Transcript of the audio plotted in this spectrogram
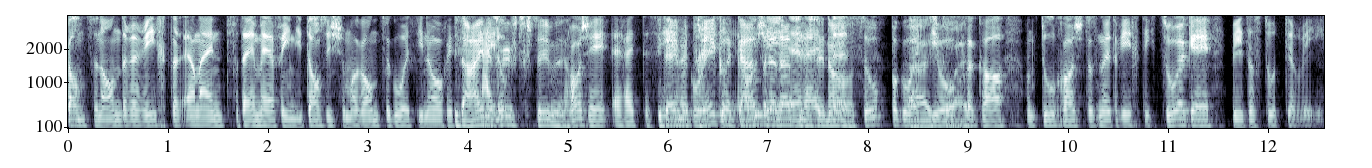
ganz einen anderen Richter ernannt. Von dem her finde ich, das ist schon mal ganz eine gute Nachricht. Mit 51 hey, Stimmen. Roger, er hat eine sehr gute, Regeln Roger, er hat eine super gute ja, Woche gehabt und du kannst das nicht richtig zugeben, weil das tut dir weh.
